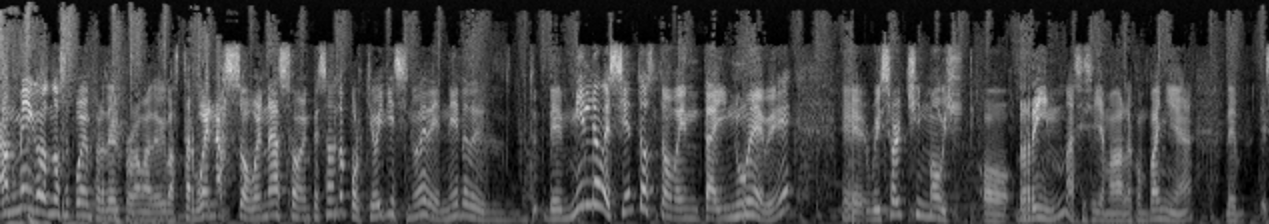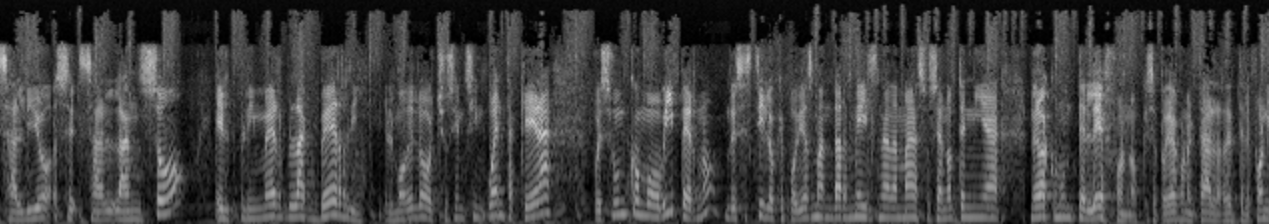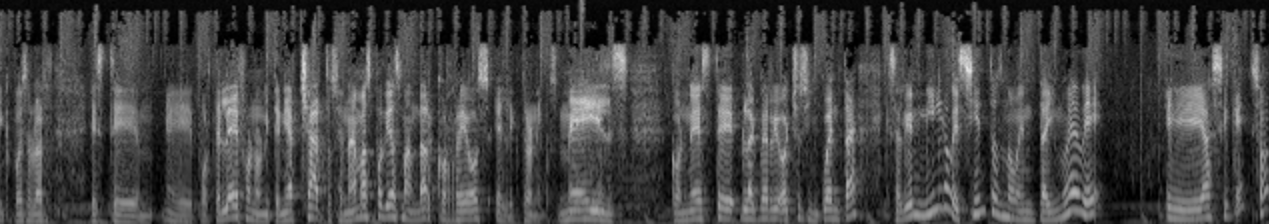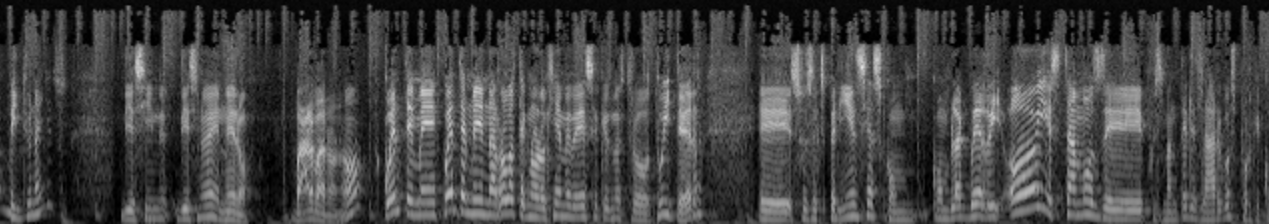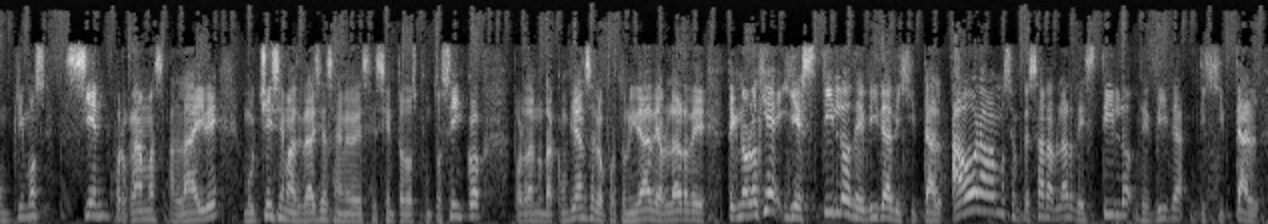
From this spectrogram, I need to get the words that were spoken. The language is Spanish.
Amigos, no se pueden perder el programa de hoy. Va a estar buenazo, buenazo. Empezando porque hoy, 19 de enero de, de 1999, eh, Research in Motion, o RIM, así se llamaba la compañía, salió, se, lanzó el primer BlackBerry, el modelo 850, que era pues un como Viper, ¿no? De ese estilo, que podías mandar mails nada más, o sea, no tenía, no era como un teléfono que se podía conectar a la red telefónica, puedes hablar este, eh, por teléfono, ni tenía chat, o sea, nada más podías mandar correos electrónicos, mails, con este BlackBerry 850, que salió en 1999, eh, ¿hace qué? ¿Son 21 años? 19 19 de enero. Bárbaro, ¿no? Cuéntenme, cuéntenme en arroba tecnología MBS, que es nuestro Twitter, eh, sus experiencias con, con BlackBerry. Hoy estamos de pues manteles largos porque cumplimos 100 programas al aire. Muchísimas gracias a MBS 102.5 por darnos la confianza, la oportunidad de hablar de tecnología y estilo de vida digital. Ahora vamos a empezar a hablar de estilo de vida digital.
